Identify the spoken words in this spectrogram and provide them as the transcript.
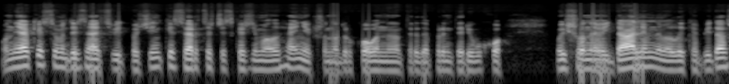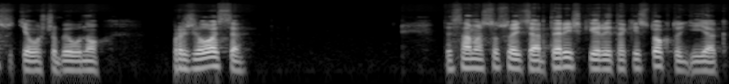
Вони якось відрізняються від печінки, серця чи, скажімо, легень, якщо надруковане на 3D-принтері вухо вийшло не ідеальним, невелика біда, суттєво, щоб воно прижилося. Те саме стосується артерій, шкіри та кісток, тоді як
